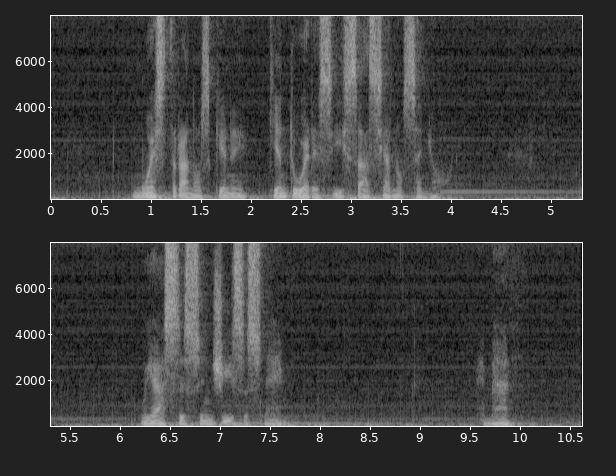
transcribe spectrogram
Muéstranos quién, quién tú eres y sácianos, Señor. We ask this in Jesus' name. Amen.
